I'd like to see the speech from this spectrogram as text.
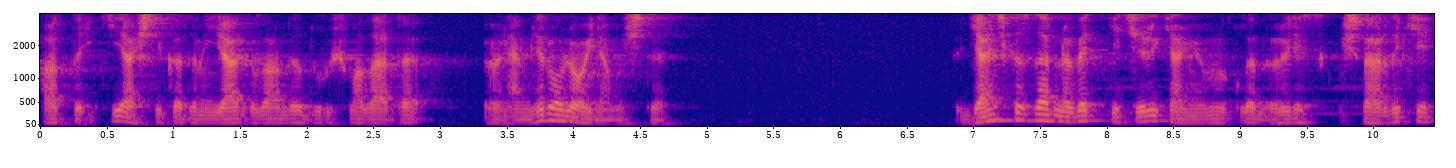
adlı iki yaşlı kadının yargılandığı duruşmalarda önemli rol oynamıştı. Genç kızlar nöbet geçirirken yumruklarını öyle sıkmışlardı ki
